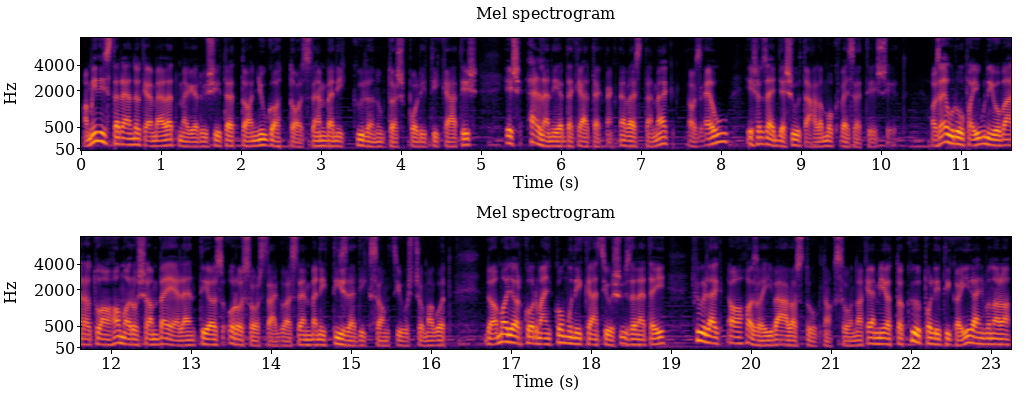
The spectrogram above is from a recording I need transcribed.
A miniszterelnök emellett megerősítette a nyugattal szembeni különutas politikát is, és ellenérdekelteknek nevezte meg az EU és az Egyesült Államok vezetését. Az Európai Unió várhatóan hamarosan bejelenti az Oroszországgal szembeni tizedik szankciós csomagot, de a magyar kormány kommunikációs üzenetei főleg a hazai választóknak szólnak, emiatt a külpolitika irányvonala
